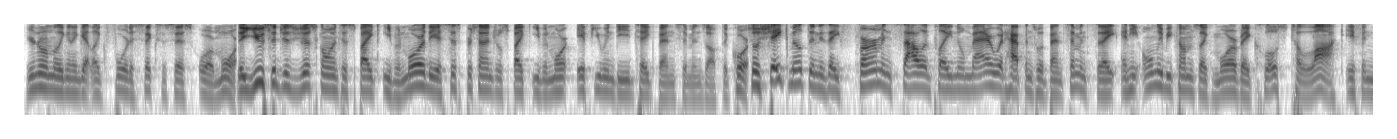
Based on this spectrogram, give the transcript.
You're normally going to get like four to six assists or more. The usage is just going to spike even more. The assist percentage will spike even more if you indeed take Ben Simmons off the court. So Shake Milton is a firm and solid play no matter what happens with Ben Simmons today, and he only becomes like more of a close to lock if indeed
